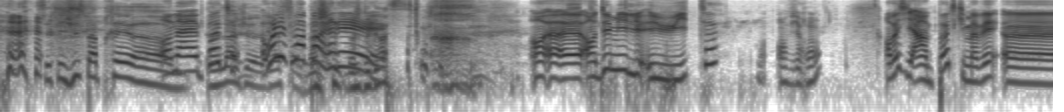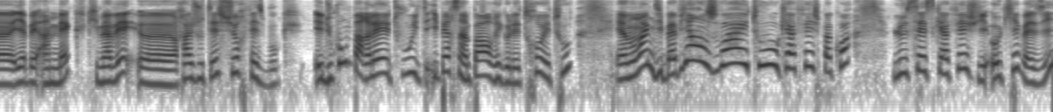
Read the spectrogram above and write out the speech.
C'était juste après. euh, On a un pote- Ouais, laisse-moi parler. En, euh, en 2008, environ. En fait, il y a un pote qui m'avait. euh, avait un mec qui m'avait euh, rajouté sur Facebook. Et du coup, on parlait et tout. Il était hyper sympa, on rigolait trop et tout. Et à un moment, il me dit Bah, viens, on se voit et tout, au café, je sais pas quoi. Le 16 café, je lui dis Ok, vas-y.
